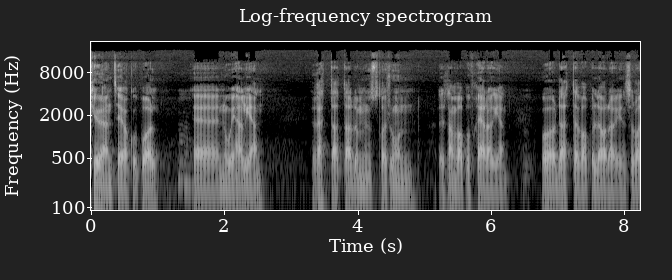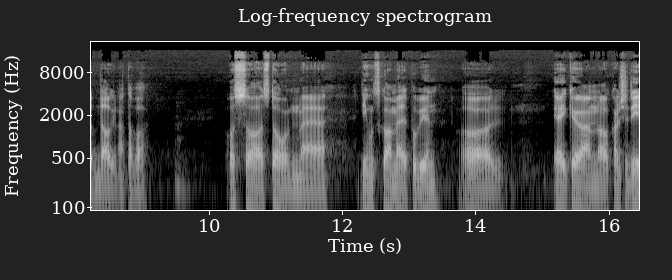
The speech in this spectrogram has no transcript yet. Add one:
køen til Jakob Paul eh, nå i helgen. Rett etter demonstrasjonen. Den var på fredagen, og dette var på lørdagen, så det var dagen etterpå. Og så står hun med de hun skal med på byen, og er i køen, og kanskje de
